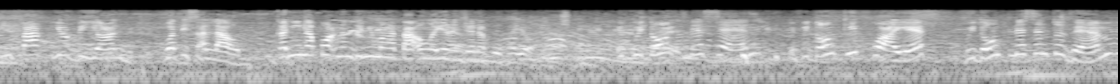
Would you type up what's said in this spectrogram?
In fact, you're beyond what is allowed. Kanina po, nandun yung mga tao ngayon, andyan na po kayo. If we don't listen, if we don't keep quiet, we don't listen to them,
